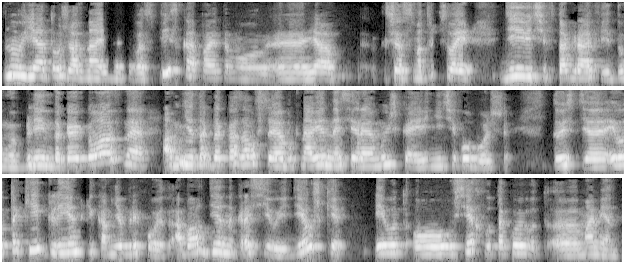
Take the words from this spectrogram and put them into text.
Ну, я тоже одна из этого списка, поэтому э, я сейчас смотрю свои девичьи фотографии и думаю, блин, такая классная, а мне тогда казалось, что я обыкновенная серая мышка и ничего больше. То есть, э, и вот такие клиентки ко мне приходят, обалденно красивые девушки, и вот у всех вот такой вот э, момент.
